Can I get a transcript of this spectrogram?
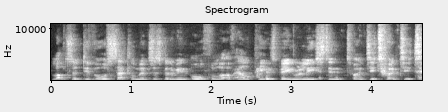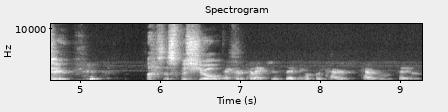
lots of divorce settlements. There's going to be an awful lot of LPs being released in 2022. That's for sure. Record collections ending up in car cartoon.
